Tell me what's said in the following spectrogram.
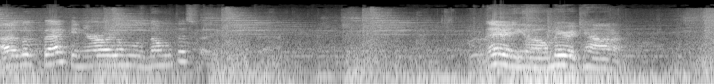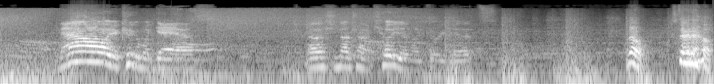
I look back and you're already almost done with this phase. There you go, mirror counter. Now you're cooking with gas. Now she's not trying to kill you in like three hits. No! Stay down!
